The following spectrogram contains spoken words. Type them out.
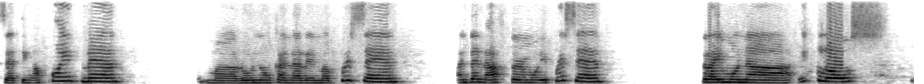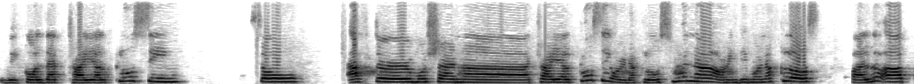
setting appointment, marunong ka na rin mag-present, and then after mo i-present, try mo na i-close. We call that trial closing. So, after mo siya na trial closing or na-close mo na or hindi mo na-close, follow up,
